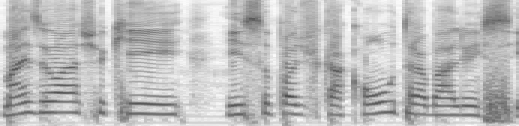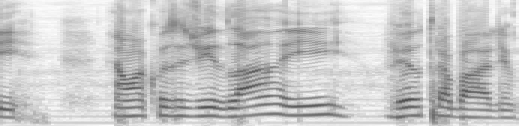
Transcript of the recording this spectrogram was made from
Mas eu acho que isso pode ficar com o trabalho em si. É uma coisa de ir lá e ver o trabalho.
